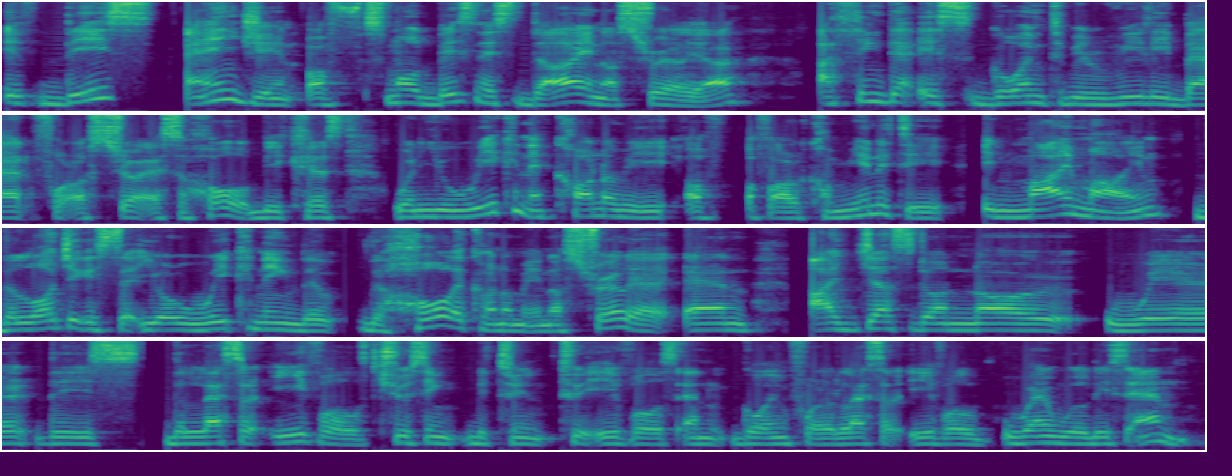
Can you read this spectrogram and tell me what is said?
if this engine of small business die in Australia, I think that is going to be really bad for Australia as a whole because when you weaken economy of, of our community, in my mind, the logic is that you're weakening the, the whole economy in Australia. And I just don't know where this the lesser evil, choosing between two evils and going for a lesser evil, when will this end?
